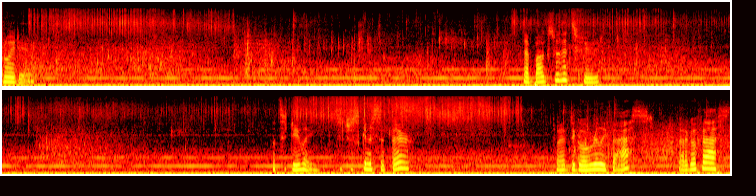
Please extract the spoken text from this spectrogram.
What do I do? That bugs with its food. What's it doing? Is it just gonna sit there? Do I have to go really fast? Gotta go fast.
